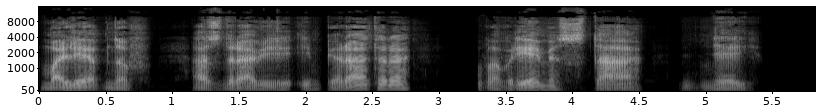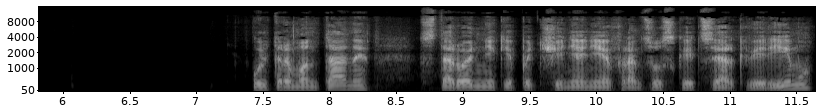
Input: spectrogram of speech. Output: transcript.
молебнов о здравии императора во время ста дней. Ультрамонтаны — сторонники подчинения французской церкви Риму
